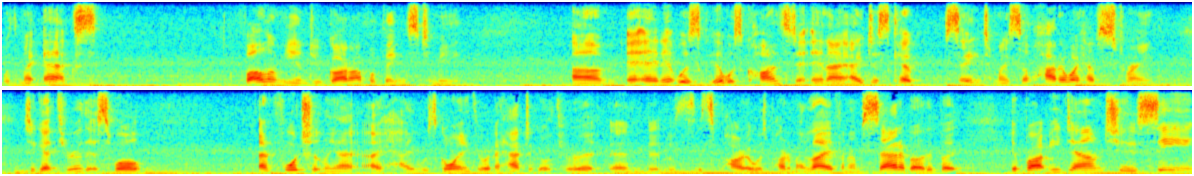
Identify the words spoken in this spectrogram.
with my ex, follow me and do god awful things to me. Um, and, and, it was it was constant, and I, I just kept saying to myself, how do I have strength to get through this? Well, unfortunately, I, I, I, was going through it. I had to go through it, and it was it's part it was part of my life, and I'm sad about it. But it brought me down to seeing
